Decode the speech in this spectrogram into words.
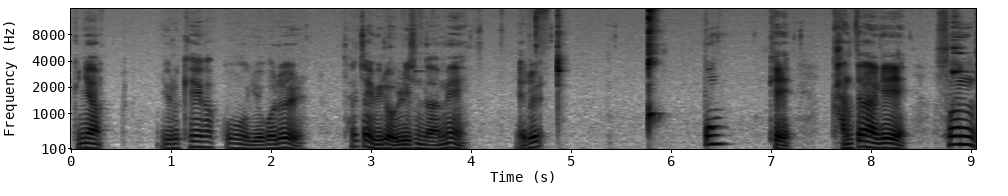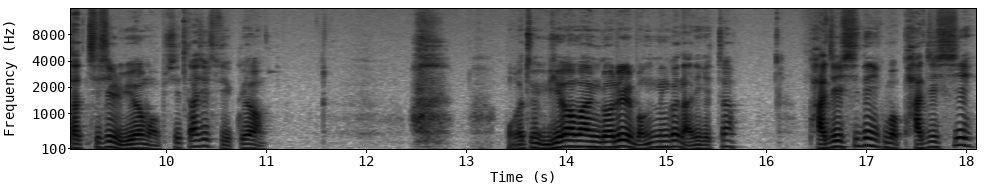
그냥 이렇게 해갖고 요거를 살짝 위로 올리신 다음에 얘를 뽕 이렇게 간단하게 손 다치실 위험 없이 따실 수 있고요. 뭔가 좀 위험한 거를 먹는 건 아니겠죠? 바질 씨드니까 뭐 바질 씨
